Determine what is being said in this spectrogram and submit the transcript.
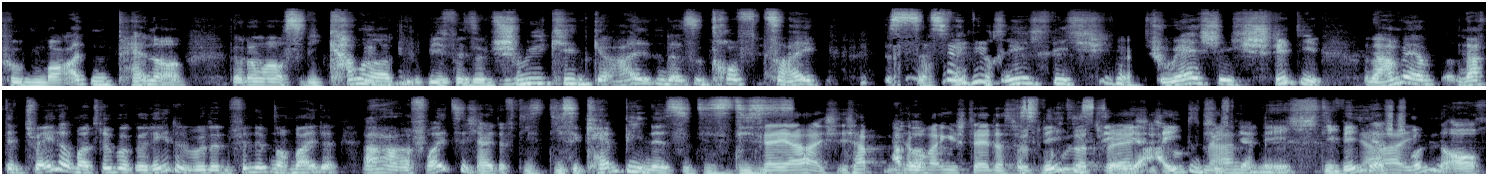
Pomadenpenner, dann nochmal auch so die Kamera wie für so ein Schulkind gehalten, das so drauf zeigt. Das, das wird richtig trashig, shitty. Und da haben wir ja nach dem Trailer mal drüber geredet, wo dann Philipp noch meinte, ah, er freut sich halt auf die, diese Campiness, diese, diese ja, ja, ich, ich habe mich auch eingestellt, das, das wird cooler Trash. Guck's eigentlich ja nicht. Die will ja, Ja, schon auch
